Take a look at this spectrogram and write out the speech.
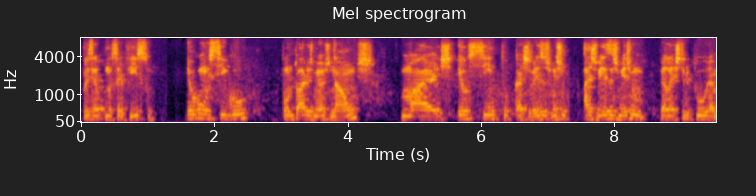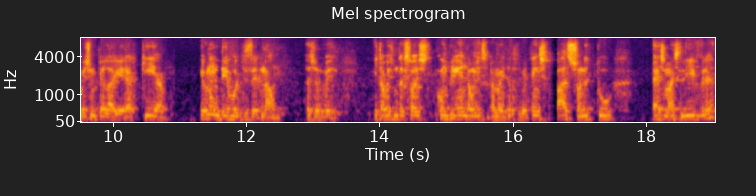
Por exemplo, no serviço, eu consigo pontuar os meus nãos, mas eu sinto que às vezes mesmo, às vezes mesmo pela estrutura, mesmo pela hierarquia, eu não devo dizer não, estás ver? E talvez muitas pessoas compreendam isso também, estás ver? Tem espaços onde tu és mais livre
